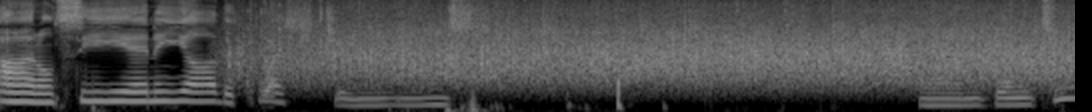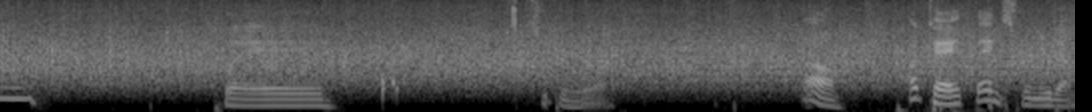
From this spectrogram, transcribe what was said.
I don't see any other questions. I'm going to play superhero. Oh, okay. Thanks, Renita.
